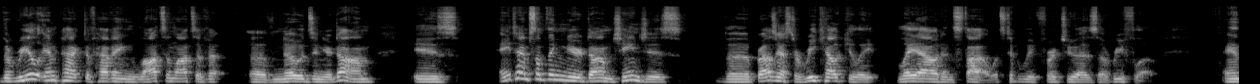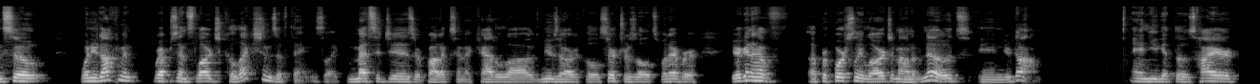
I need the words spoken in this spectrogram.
the real impact of having lots and lots of, of nodes in your DOM is anytime something in your DOM changes, the browser has to recalculate layout and style, what's typically referred to as a reflow. And so when your document represents large collections of things like messages or products in a catalog, news articles, search results, whatever, you're going to have a proportionally large amount of nodes in your DOM. And you get those higher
